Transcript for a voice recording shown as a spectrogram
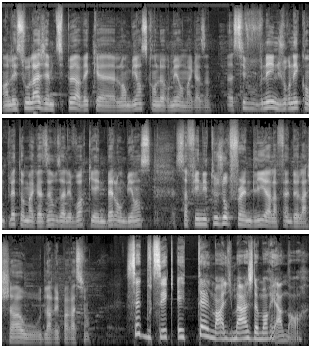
on les soulage un petit peu avec euh, l'ambiance qu'on leur met au magasin. Euh, si vous venez une journée complète au magasin, vous allez voir qu'il y a une belle ambiance. Ça finit toujours friendly à la fin de l'achat ou de la réparation. Cette boutique est tellement à l'image de Montréal-Nord.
